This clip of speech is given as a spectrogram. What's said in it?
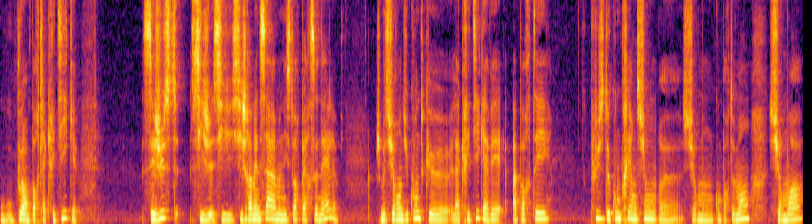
ou peu importe la critique. C'est juste si je, si, si je ramène ça à mon histoire personnelle, je me suis rendu compte que la critique avait apporté plus de compréhension euh, sur mon comportement, sur moi,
